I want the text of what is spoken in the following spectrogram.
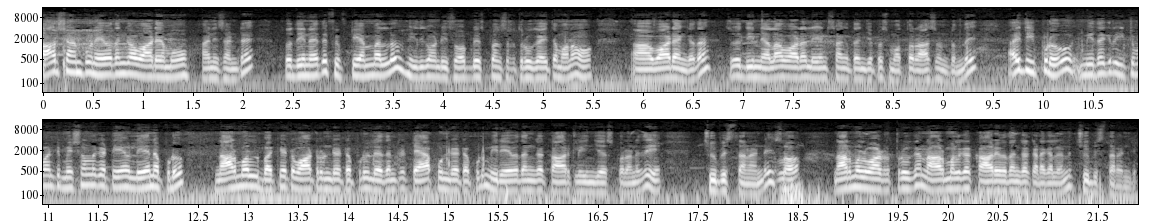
కార్ షాంపూని ఏ విధంగా వాడాము అనేసి అంటే సో దీని అయితే ఫిఫ్టీ ఎంఎల్. ఇదిగోండి సోప్ డిస్పెన్సర్ త్రూగా అయితే మనం వాడాం కదా. సో దీన్ని ఎలా వాడాలి ఏంటి సంగతి అని చెప్పేసి మొత్తం రాసి ఉంటుంది. అయితే ఇప్పుడు మీ దగ్గర ఇటువంటి మిషన్లు గట్టి ఏం లేనప్పుడు నార్మల్ బకెట్ వాటర్ ఉండేటప్పుడు లేదంటే ట్యాప్ ఉండేటప్పుడు మీరు ఏ విధంగా కార్ క్లీన్ చేసుకోవాలనేది చూపిస్తానండి. సో నార్మల్ వాటర్ త్రూగా నార్మల్గా కార్ ఏ విధంగా కడగాలని చూపిస్తారండి.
